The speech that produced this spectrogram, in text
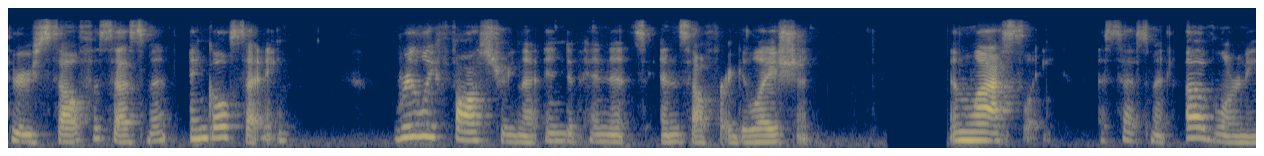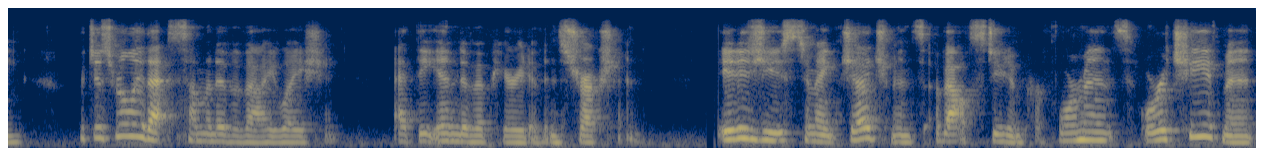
through self-assessment and goal setting, really fostering that independence and self-regulation. And lastly, assessment of learning, which is really that summative evaluation at the end of a period of instruction. It is used to make judgments about student performance or achievement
